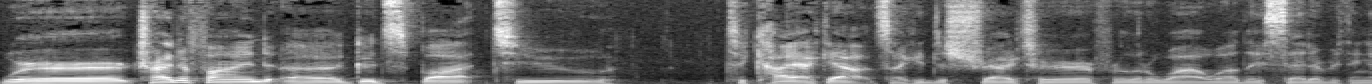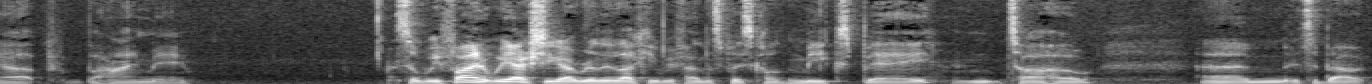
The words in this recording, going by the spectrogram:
we're trying to find a good spot to to kayak out, so I could distract her for a little while while they set everything up behind me. So we find we actually got really lucky. We found this place called Meeks Bay in Tahoe. Um, it's about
